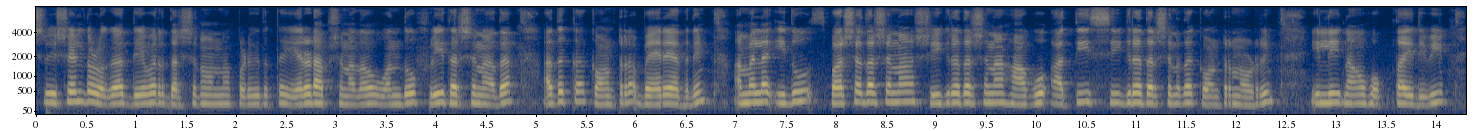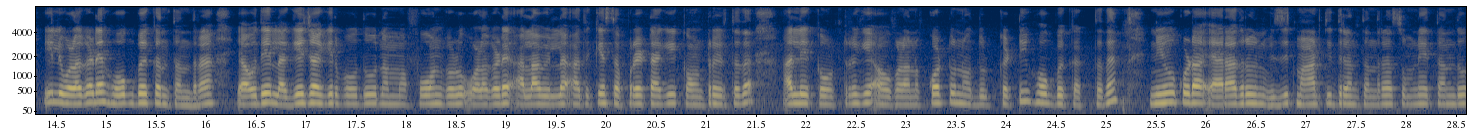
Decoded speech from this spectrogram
ಶ್ರೀಶೈಲದೊಳಗೆ ದೇವರ ದರ್ಶನವನ್ನು ಪಡೆಯೋದಕ್ಕೆ ಎರಡು ಆಪ್ಷನ್ ಅದಾವೆ. ಒಂದು ಫ್ರೀ ದರ್ಶನ ಅದ. ಅದಕ್ಕೆ ಕೌಂಟ್ರ್ ಬೇರೆ ಅದ ರೀ ಆಮೇಲೆ ಇದು ಸ್ಪರ್ಶ ದರ್ಶನ, ಶೀಘ್ರ ದರ್ಶನ ಹಾಗೂ ಅತಿ ಶೀಘ್ರ ದರ್ಶನದ ಕೌಂಟ್ರ್ ನೋಡ್ರಿ. ಇಲ್ಲಿ ನಾವು ಹೋಗ್ತಾ ಇದ್ದೀವಿ ಇಲ್ಲಿ ಒಳಗಡೆ ಹೋಗ್ಬೇಕಂತಂದ್ರೆ ಯಾವುದೇ ಲಗೇಜ್ ಆಗಿರ್ಬೋದು, ನಮ್ಮ ಫೋನ್ಗಳು ಒಳಗಡೆ ಅಲಾವ್ ಇಲ್ಲ. ಅದಕ್ಕೆ ಸಪ್ರೇಟಾಗಿ ಕೌಂಟ್ರ್ ಇರ್ತದೆ. ಅಲ್ಲಿ ಕೌಂಟ್ರಿಗೆ ಅವುಗಳನ್ನು ಕೊಟ್ಟು ನಾವು ದುಡ್ಡು ಕಟ್ಟಿ ಹೋಗ್ಬೇಕಾಗ್ತದೆ. ನೀವು ಕೂಡ ಯಾರಾದರೂ ವಿಸಿಟ್ ಮಾಡ್ತಿದ್ರಿ ಅಂತಂದ್ರೆ ಸುಮ್ಮನೆ ತಂದು,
